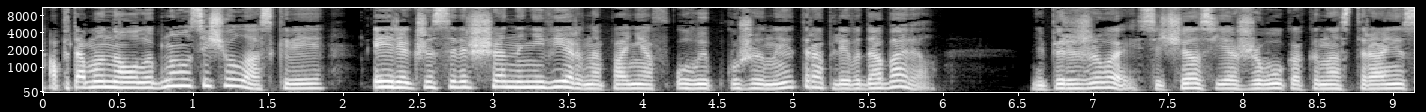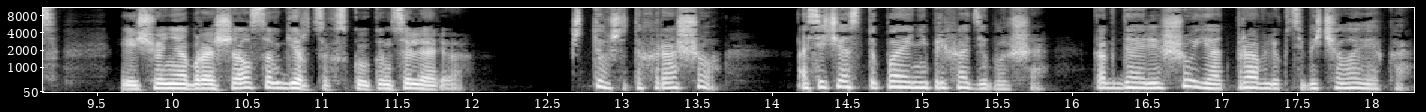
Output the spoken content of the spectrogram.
А потому она улыбнулась еще ласковее. Эрик же совершенно неверно, поняв улыбку жены, торопливо добавил. «Не переживай, сейчас я живу как иностранец и еще не обращался в герцогскую канцелярию». «Что ж, это хорошо. А сейчас ступай и не приходи больше. Когда я решу, я отправлю к тебе человека».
